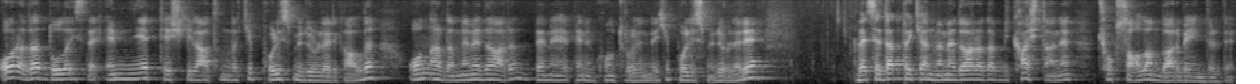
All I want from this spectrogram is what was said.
Orada dolayısıyla Emniyet Teşkilatı'ndaki polis müdürleri kaldı. Onlar da Mehmet Ağar'ın ve MHP'nin kontrolündeki polis müdürleri. Ve Sedat Peker Mehmet Ağar'a birkaç tane çok sağlam darbe indirdi.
